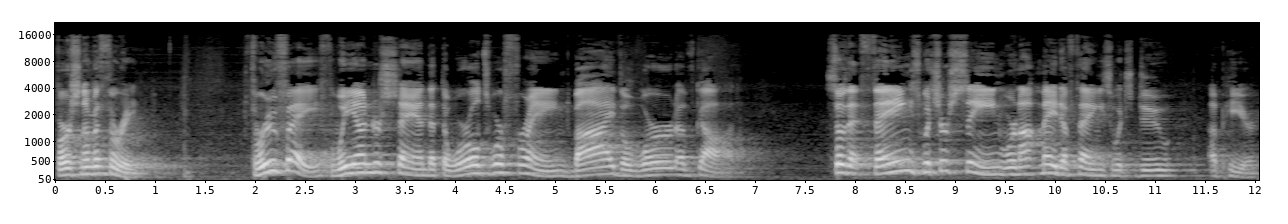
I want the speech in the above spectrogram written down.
verse number three. Through faith, we understand that the worlds were framed by the Word of God, so that things which are seen were not made of things which do appear.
